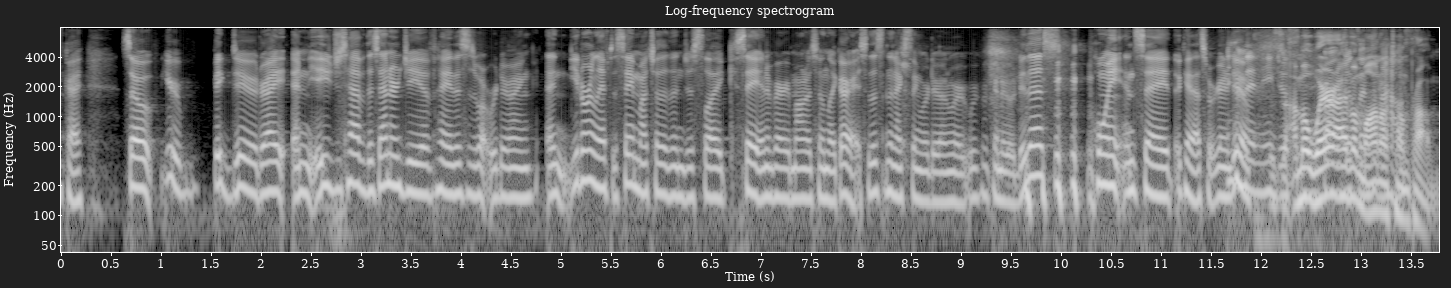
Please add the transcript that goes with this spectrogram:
Okay. So you're a big dude, right? And you just have this energy of, hey, this is what we're doing. And you don't really have to say much other than just like say it in a very monotone, like, all right, so this is the next thing we're doing. We're, we're going to go do this, point and say, okay, that's what we're going to do. then just I'm aware I have a barges into the monotone problem.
